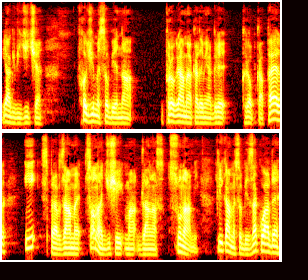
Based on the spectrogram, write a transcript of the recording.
Jak widzicie, wchodzimy sobie na programy akademiagry.pl i sprawdzamy, co na dzisiaj ma dla nas tsunami. Klikamy sobie zakłady.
